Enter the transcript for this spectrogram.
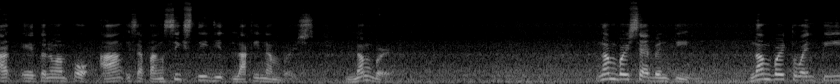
At ito naman po ang isa pang 6-digit lucky numbers. Number, number 17, number 28,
